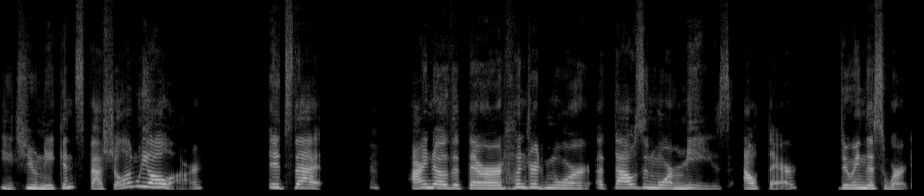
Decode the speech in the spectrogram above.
each unique and special, and we all are, it's that I know that there are a hundred more, a thousand more me's out there doing this work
